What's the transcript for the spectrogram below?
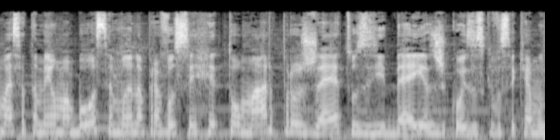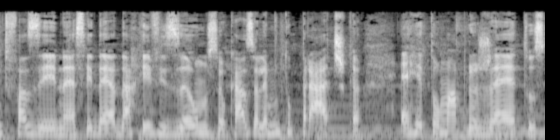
Como essa também é uma boa semana para você retomar projetos e ideias de coisas que você quer muito fazer, né? Essa ideia da revisão, no seu caso, ela é muito prática. É retomar projetos,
